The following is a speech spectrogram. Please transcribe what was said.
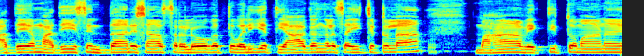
അദ്ദേഹം ഹദീസ് നിദാനശാസ്ത്ര ലോകത്ത് വലിയ ത്യാഗങ്ങൾ സഹിച്ചിട്ടുള്ള മഹാവ്യക്തിത്വമാണ്.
